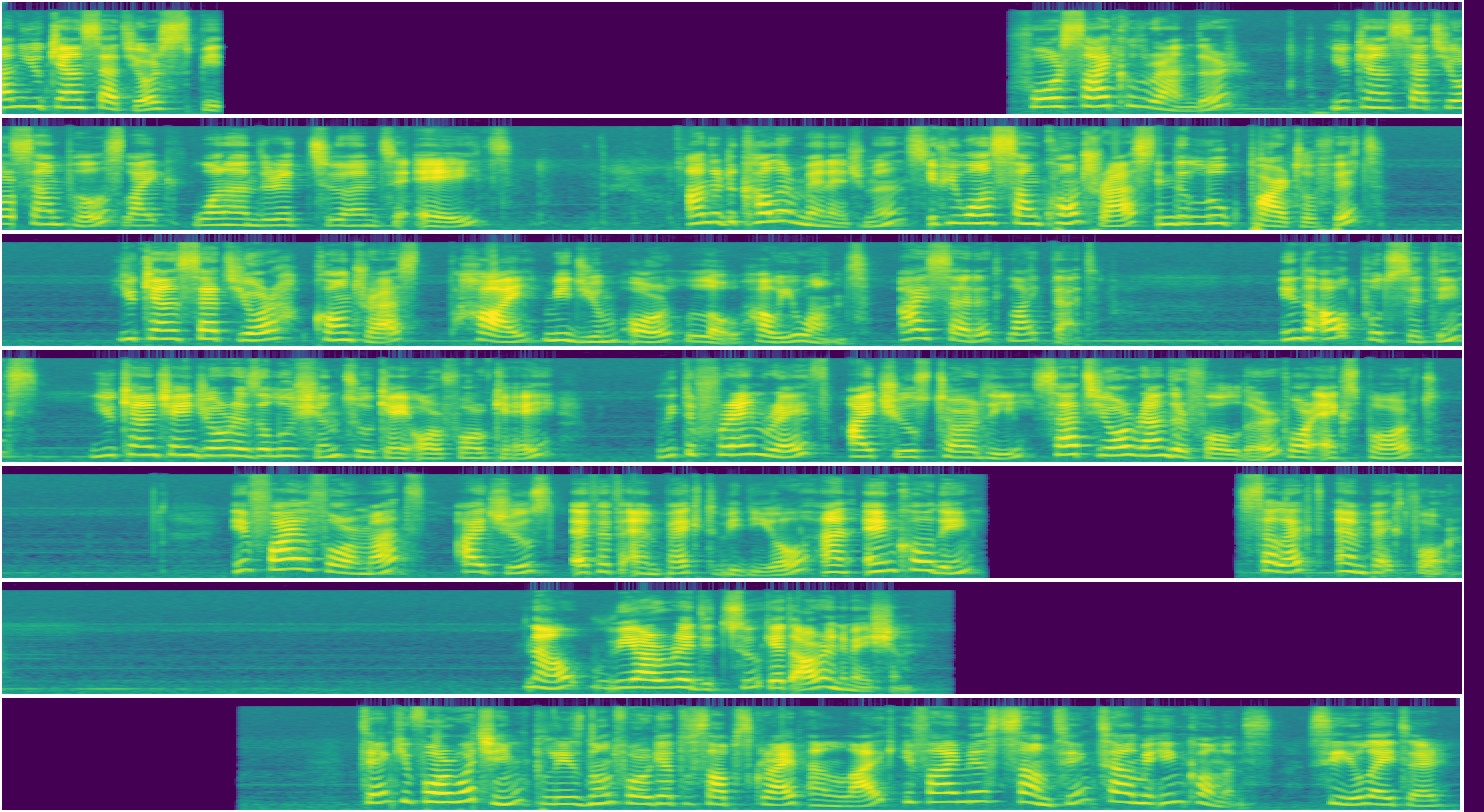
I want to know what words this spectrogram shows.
And you can set your speed. For cycle render, you can set your samples like 128. Under the color management, if you want some contrast in the look part of it, you can set your contrast high, medium or low, how you want. I set it like that. In the output settings, you can change your resolution 2K or 4K. With the frame rate, I choose 30. Set your render folder for export. In file format, I choose FFmpeg video and encoding, select MPEG 4. Now we are ready to get our animation. Thank you for watching. Please don't forget to subscribe and like. If I missed something, tell me in comments. See you later.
